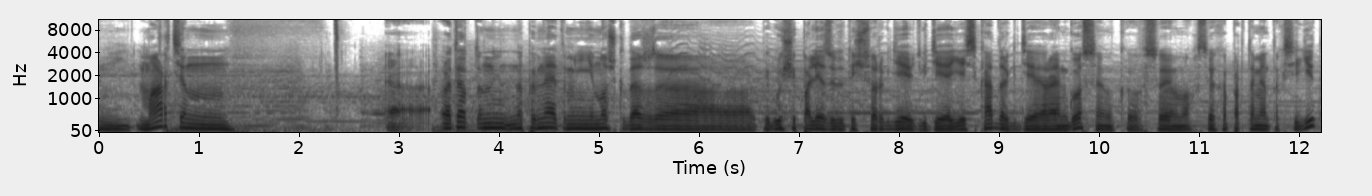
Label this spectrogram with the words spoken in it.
Мартин... Э, это напоминает мне немножко даже «Бегущий по лезвию 2049», где есть кадр, где Райан Гослинг в, своем, в своих апартаментах сидит,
